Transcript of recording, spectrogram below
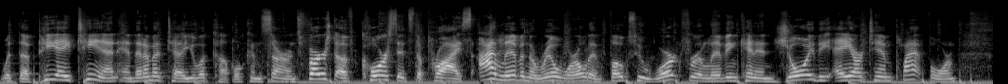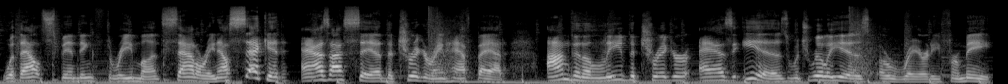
with the PA-10 and then I'm going to tell you a couple concerns. First, of course, it's the price. I live in the real world and folks who work for a living can enjoy the AR-10 platform without spending three months salary. Now second, as I said, the trigger ain't half bad. I'm going to leave the trigger as is, which really is a rarity for me.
